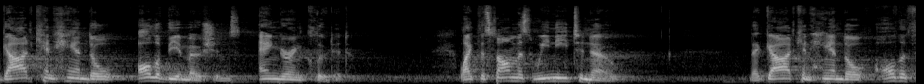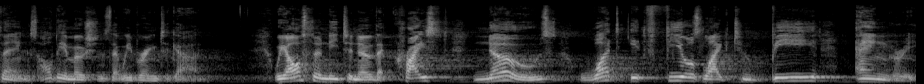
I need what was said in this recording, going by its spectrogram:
God can handle all of the emotions, anger included. Like the psalmist, we need to know that God can handle all the things, all the emotions that we bring to God. We also need to know that Christ knows what it feels like to be angry.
